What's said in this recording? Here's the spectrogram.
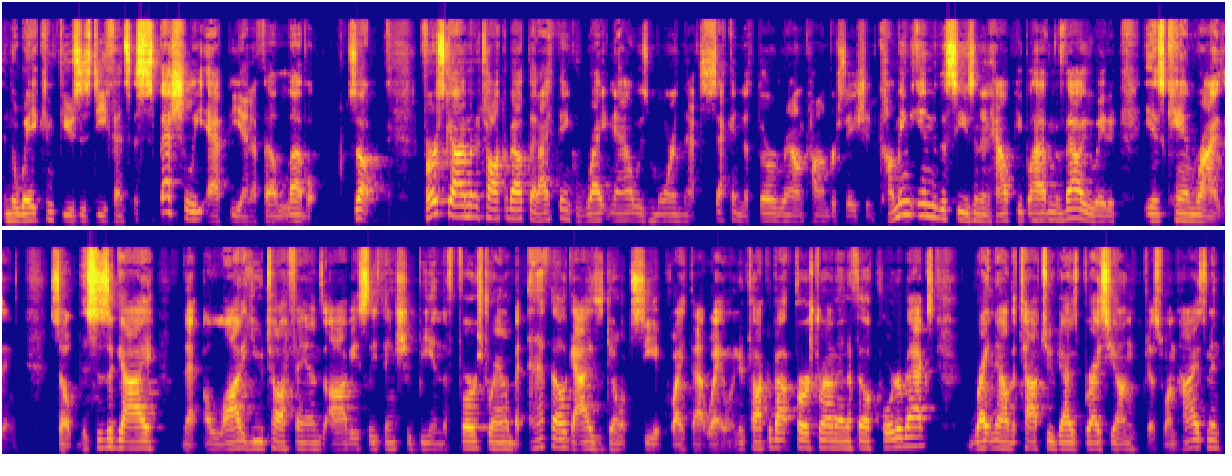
and the way it confuses defense, especially at the NFL level. So, first guy I'm going to talk about that I think right now is more in that second to third round conversation coming into the season and how people have him evaluated is Cam Rising. So, this is a guy that a lot of Utah fans obviously think should be in the first round, but NFL guys don't see it quite that way. When you're talking about first round NFL quarterbacks, right now the top two guys, Bryce Young just won Heisman,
